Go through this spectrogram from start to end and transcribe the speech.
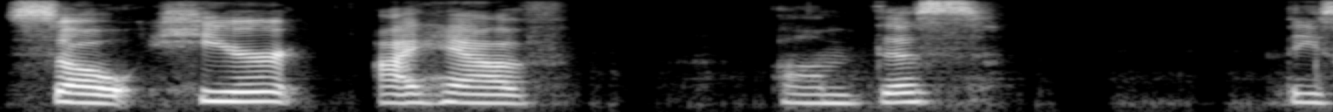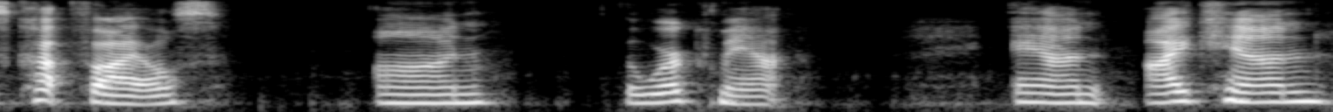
So here I have um, this these cut files on the work mat and I can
